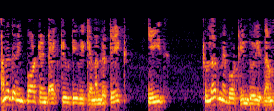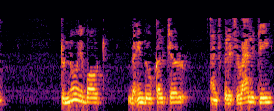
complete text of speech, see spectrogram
Another important activity we can undertake is to learn about Hinduism, to know about the Hindu culture and spirituality,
